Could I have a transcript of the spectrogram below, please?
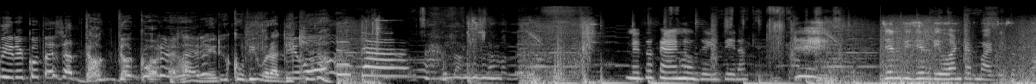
मेरे को तो ऐसा धक धक हो रहा है मेरे को भी हो रहा देखिए ना मैं तो फ़ैन हो गई तेरा जल्दी जल्दी वन टैप मार दे सबको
